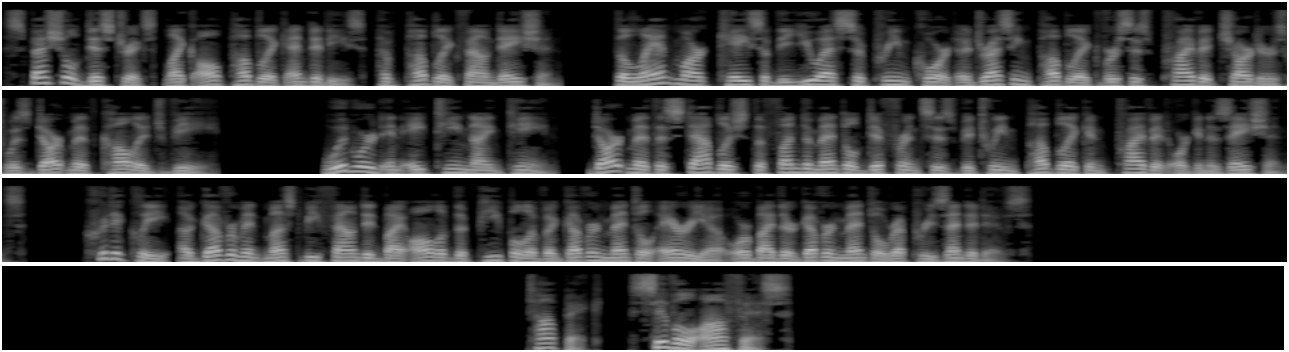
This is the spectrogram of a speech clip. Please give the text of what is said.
Special districts, like all public entities, have public foundation. The landmark case of the U.S. Supreme Court addressing public versus private charters was Dartmouth College v. Woodward in 1819. Dartmouth established the fundamental differences between public and private organizations. Critically, a government must be founded by all of the people of a governmental area or by their governmental representatives. Civil office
